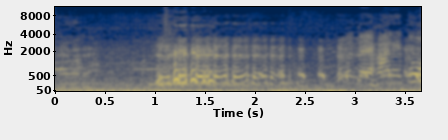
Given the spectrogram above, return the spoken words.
ให้มาเลยใจหายเลยตู้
